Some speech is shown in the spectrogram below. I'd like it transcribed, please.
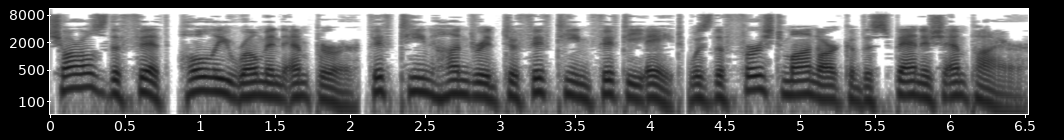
Charles V, Holy Roman Emperor 1500 was the first monarch of the Spanish Empire.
